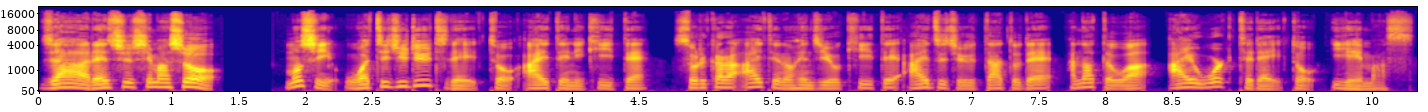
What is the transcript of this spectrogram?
じゃあ練習しましょう。もし、What did you do today? と相手に聞いて、それから相手の返事を聞いて相槌を打った後で、あなたは I work today と言えます。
